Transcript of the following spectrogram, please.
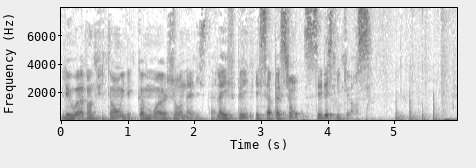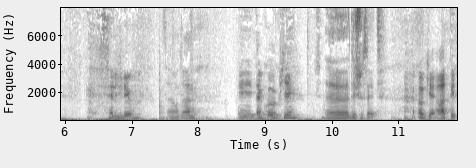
Léo a 28 ans, il est comme moi journaliste à l'AFP et sa passion, c'est les sneakers. Salut Léo. Salut Antoine? Et t'as quoi au pied? Euh, des chaussettes. Ok, raté.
